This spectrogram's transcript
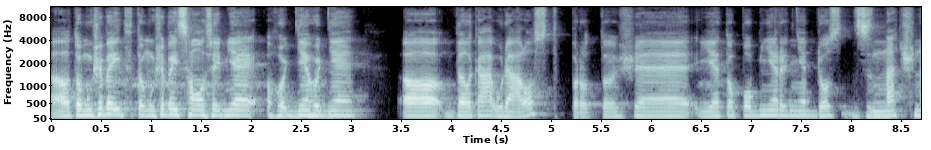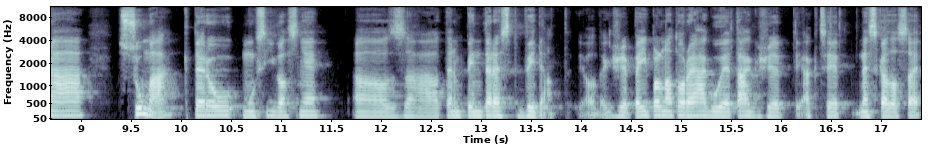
uh, to může být, to může být samozřejmě hodně, hodně uh, velká událost, protože je to poměrně dost značná suma, kterou musí vlastně uh, za ten Pinterest vydat. Jo. Takže PayPal na to reaguje tak, že ty akcie dneska zase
